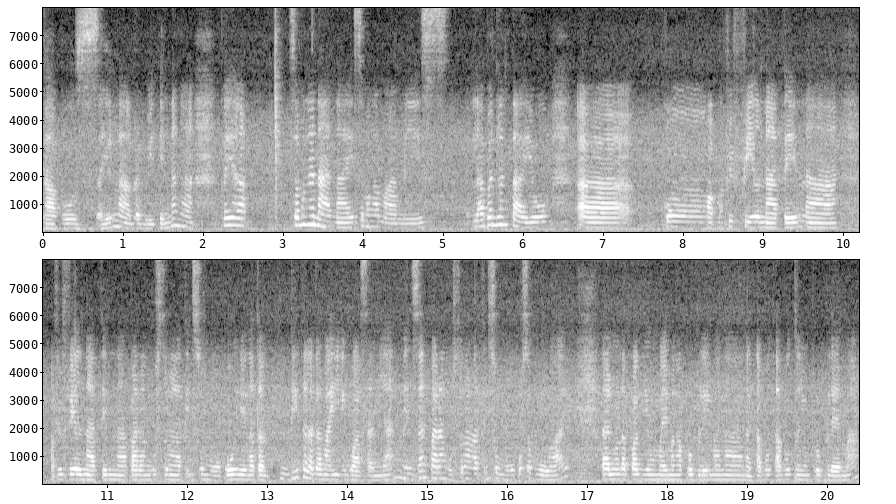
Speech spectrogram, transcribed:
Tapos ayun na graduating na nga. Kaya sa mga nanay sa mga mamis laban lang tayo ah, kung ma- mafe-feel natin na mafe-feel natin na parang gusto na natin sumuko, hindi, na, hindi talaga maiiwasan yan. Minsan parang gusto na natin sumuko sa buhay, lalo na pag yung may mga problema na nag-abot-abot na yung problema,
